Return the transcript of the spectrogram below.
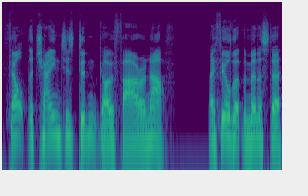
felt the changes didn't go far enough. They feel that the minister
